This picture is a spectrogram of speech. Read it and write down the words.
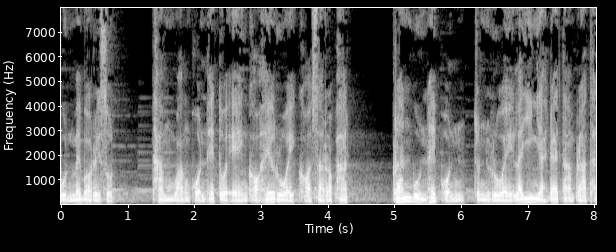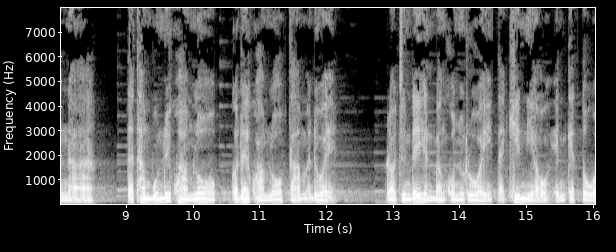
บุญไม่บริสุทธิ์ทำหวังผลให้ตัวเองขอให้รวยขอสารพัดครั้นบุญให้ผลจนรวยและยิ่งใหญ่ได้ตามปรารถนา แต่ทำบุญด้วยความโลภกก็ได้ความโลภตามมาด้วย เราจึงได้เห็นบางคนรวย แต่ขี้เหนียวเห็นแก่ตัว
